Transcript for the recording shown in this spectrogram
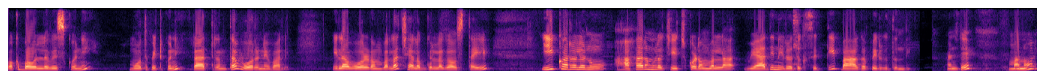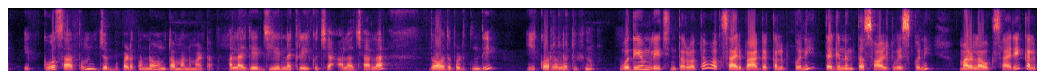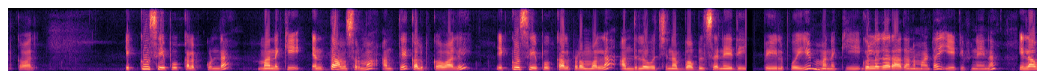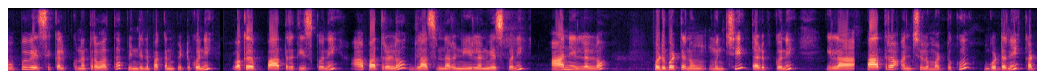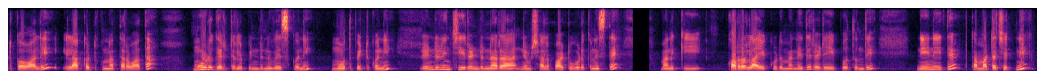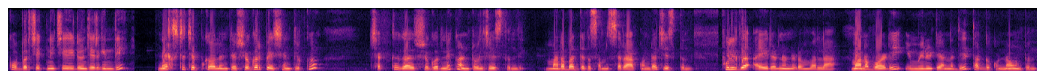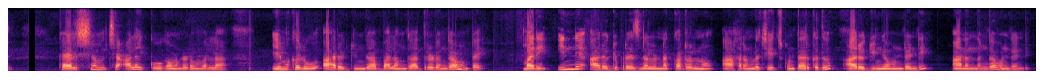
ఒక బౌల్లో వేసుకొని మూత పెట్టుకొని రాత్రంతా ఊరనివ్వాలి ఇలా ఊరడం వల్ల చాలా గుల్లగా వస్తాయి. ఈ కొర్రలను ఆహారంలో చేర్చుకోవడం వల్ల వ్యాధి నిరోధక శక్తి బాగా పెరుగుతుంది. అంటే మనం ఎక్కువ శాతం జబ్బు పడకుండా ఉంటామన్నమాట. అలాగే జీర్ణక్రియకు చాలా చాలా దోహదపడుతుంది ఈ కొర్రల టిఫిన్. ఉదయం లేచిన తర్వాత ఒకసారి బాగా కలుపుకొని తగినంత సాల్ట్ వేసుకొని మరలా ఒకసారి కలుపుకోవాలి. ఎక్కువసేపు కలపకుండా మనకి ఎంత అవసరమో అంతే కలుపుకోవాలి. ఎక్కువసేపు కలపడం వల్ల అందులో వచ్చిన బబుల్స్ అనేది పేలిపోయి మనకి గుల్లగా రాదనమాట ఏ టిఫిన్ అయినా. ఇలా ఉప్పు వేసి కలుపుకున్న తర్వాత పిండిని పక్కన పెట్టుకొని ఒక పాత్ర తీసుకొని ఆ పాత్రలో గ్లాసున్నర నీళ్ళను వేసుకొని ఆ నీళ్ళల్లో పొడిబట్టను ముంచి తడుపుకొని ఇలా పాత్ర అంచుల మట్టుకు గుడ్డని కట్టుకోవాలి. ఇలా కట్టుకున్న తర్వాత మూడు గరిటెల పిండిని వేసుకొని మూత పెట్టుకొని రెండు నుంచి రెండున్నర నిమిషాల పాటు ఉడకనిస్తే మనకి కొర్రలాయకూడం అనేది రెడీ అయిపోతుంది. నేనైతే టమాటా చట్నీ కొబ్బరి చట్నీ చేయడం జరిగింది. నెక్స్ట్ చెప్పుకోవాలంటే షుగర్ పేషెంట్లకు చక్కగా షుగర్ని కంట్రోల్ చేస్తుంది. మలబద్ధక సమస్య రాకుండా చేస్తుంది. ఫుల్గా ఐరన్ ఉండడం వల్ల మన బాడీ ఇమ్యూనిటీ అన్నది తగ్గకుండా ఉంటుంది. కాల్షియం చాలా ఎక్కువగా ఉండడం వల్ల ఎముకలు ఆరోగ్యంగా బలంగా దృఢంగా ఉంటాయి. మరి ఇన్ని ఆరోగ్య ప్రయోజనాలున్న కర్రలను ఆహారంలో చేర్చుకుంటారు కదూ. ఆరోగ్యంగా ఉండండి ఆనందంగా ఉండండి.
